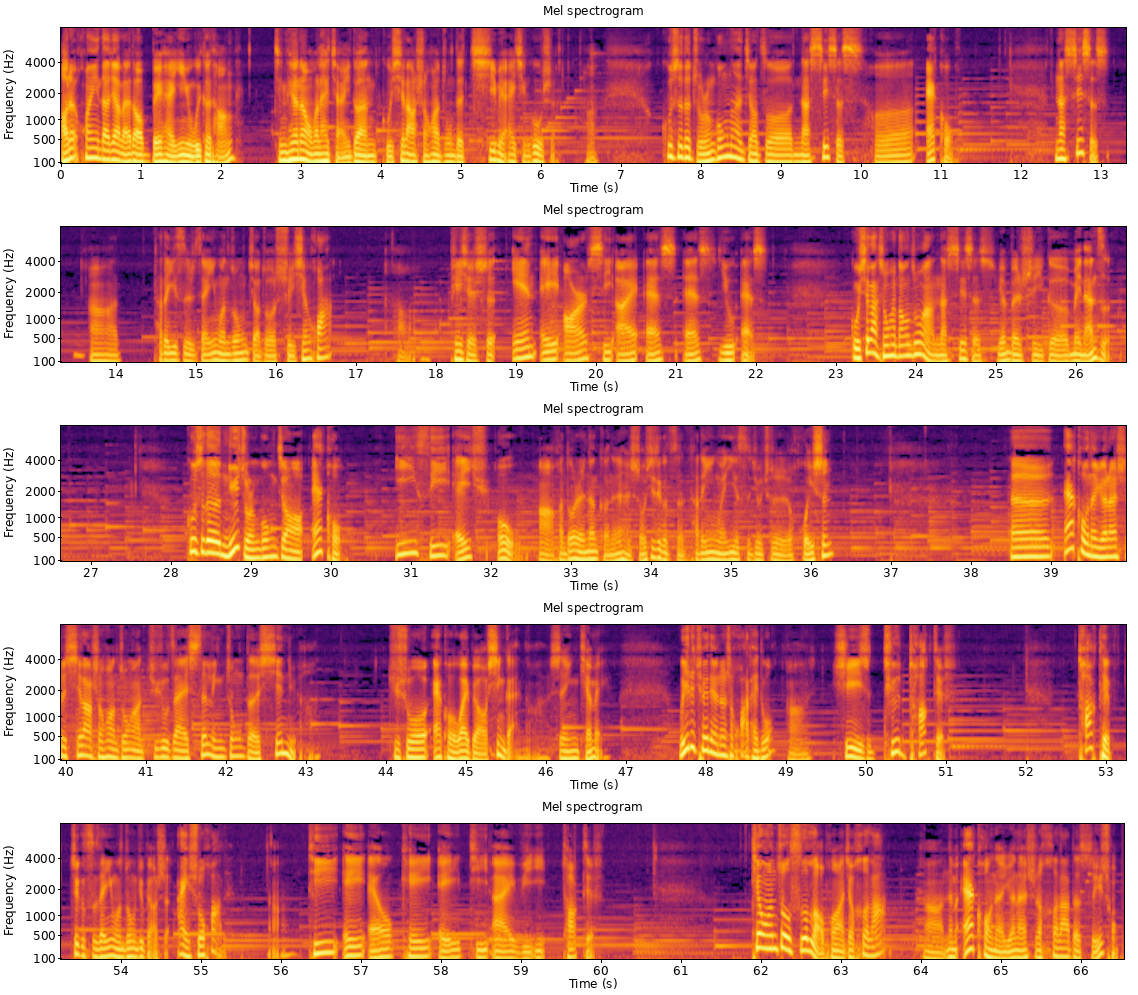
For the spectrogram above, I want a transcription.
好的，欢迎大家来到北海英语微课堂。今天呢，我们来讲一段古希腊神话中的凄美爱情故事啊。故事的主人公呢，叫做 Narcissus 和 Echo。Narcissus 啊，它的意思是在英文中叫做水仙花啊，拼写是 N A R C I S S U S。古希腊神话当中啊，Narcissus 原本是一个美男子。故事的女主人公叫 Echo，E C H O 啊，很多人呢可能很熟悉这个词，它的英文意思就是回声。呃，Echo 呢原来是希腊神话中啊居住在森林中的仙女啊，据说 Echo 外表性感啊，声音甜美，唯一的缺点呢是话太多啊，She is too talkative。talkative 这个词在英文中就表示爱说话的啊。T A L K A T I V E，talkative。天王宙斯老婆啊叫赫拉啊，那么 Echo 呢原来是赫拉的随从。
